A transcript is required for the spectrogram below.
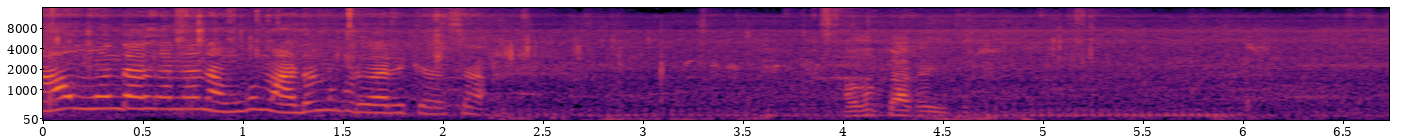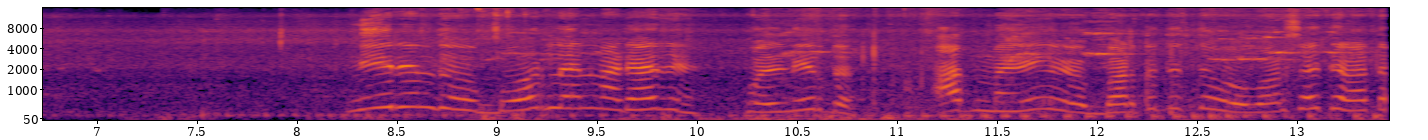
ನಾವು ಮುಂದಾಗನ ನಮಗೂ ಮಾಡೋನು ಕೊಡ್ವಾರಿ ಕೆಲಸ. ಅದು ನೀರಿಂದು ಬೋರ್ ಲೈನ್ ಮಾಡ್ಯಾರಿ ಹೊಲ್ ನೀರ್ದು. ಅದ್ ಮನೆ ಬರ್ತತಿತ್ತು ವರ್ಷ ಹೇಳತ್ತ.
